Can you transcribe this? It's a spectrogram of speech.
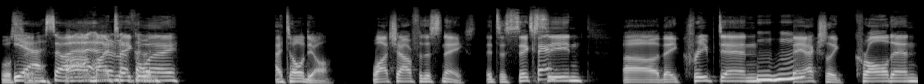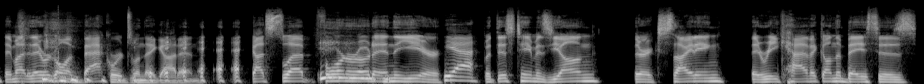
we'll see. Yeah, see. so Uh, I- I my if that would- takeaway: I told y'all, watch out for the snakes. It's a six Fair. seed. Uh, they creeped in. Mhm. They actually crawled in. They might. They were going backwards when they got in. Got swept four in a row to end the year. yeah. But this team is young. They're exciting. They wreak havoc on the bases,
